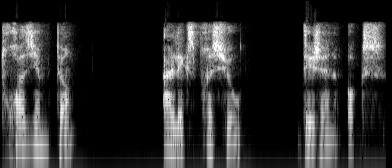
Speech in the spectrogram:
troisième temps à l'expression des gènes OX.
